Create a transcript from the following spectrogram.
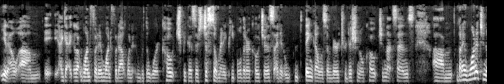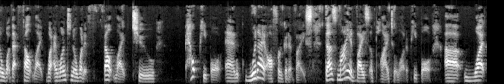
you know, um, I, got, one foot in, one foot out with the word coach because there's just so many people that are coaches. I didn't think I was a very traditional coach in that sense. Um, but I wanted to know what that felt like. What I wanted to know what it felt like to help people and would I offer good advice? Does my advice apply to a lot of people? Uh, what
